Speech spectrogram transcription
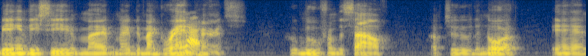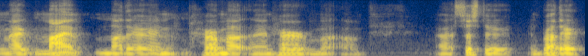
being in DC, my my my grandparents who moved from the south up to the north, and my my mother and her mo- and her um, uh, sister and brother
